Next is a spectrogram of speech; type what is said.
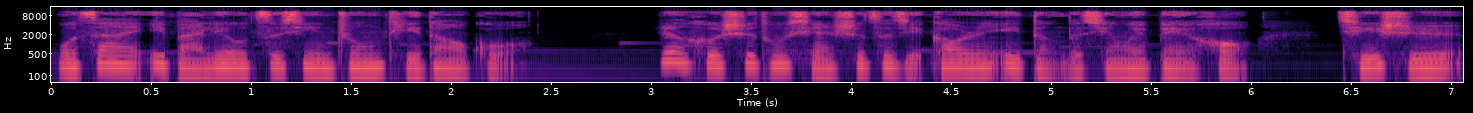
我在一百六自信中提到过，任何试图显示自己高人一等的行为背后，其实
